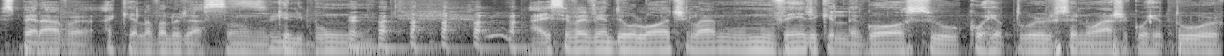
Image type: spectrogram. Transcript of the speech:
esperava aquela valorização, aquele boom. Aí você vai vender o lote lá, não, não vende aquele negócio, corretor, você não acha corretor.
